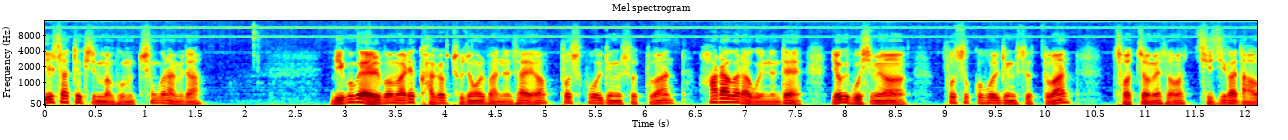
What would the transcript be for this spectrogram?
1차트 기준만 보면 충분합니다. 미국의 엘버말이 가격 조정을 받는 사이에 포스코 홀딩스 또한 하락을 하고 있는데 여기 보시면 포스코 홀딩스 또한 저점에서 지지가 나오고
